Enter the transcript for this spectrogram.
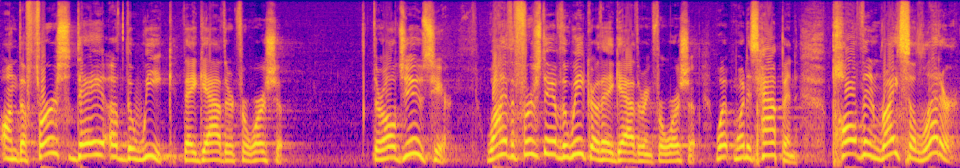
on the first day of the week, they gathered for worship. They're all Jews here. Why the first day of the week are they gathering for worship? What, what has happened? Paul then writes a letter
